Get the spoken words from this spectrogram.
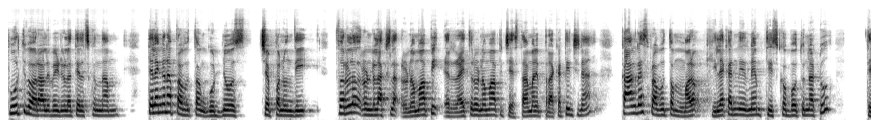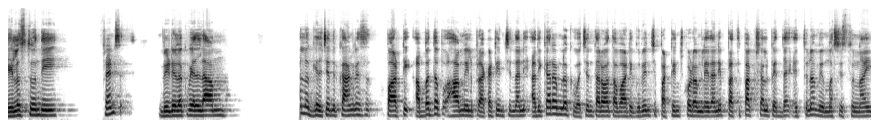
పూర్తి వివరాలు వీడియోలో తెలుసుకుందాం. తెలంగాణ ప్రభుత్వం గుడ్ న్యూస్ చెప్పనుంది. త్వరలో రెండు లక్షల రుణమాఫీ రైతు రుణమాఫీ చేస్తామని ప్రకటించిన కాంగ్రెస్ ప్రభుత్వం మరో కీలక నిర్ణయం తీసుకోబోతున్నట్టు తెలుస్తుంది. ఫ్రెండ్స్ వీడియోలోకి వెళ్దాం. గెలిచేందుకు కాంగ్రెస్ పార్టీ అబద్ధపు హామీలు ప్రకటించిందని అధికారంలోకి వచ్చిన తర్వాత వాటి గురించి పట్టించుకోవడం లేదని ప్రతిపక్షాలు పెద్ద ఎత్తున విమర్శిస్తున్నాయి.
